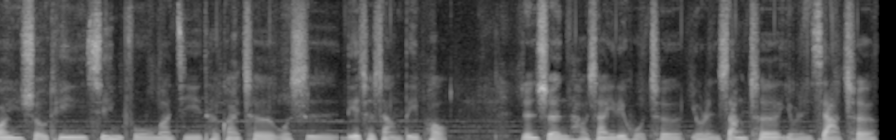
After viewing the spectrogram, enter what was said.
欢迎收听幸福马吉特快车，我是列车长 Deepo。人生好像一列火车，有人上车，有人下车。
